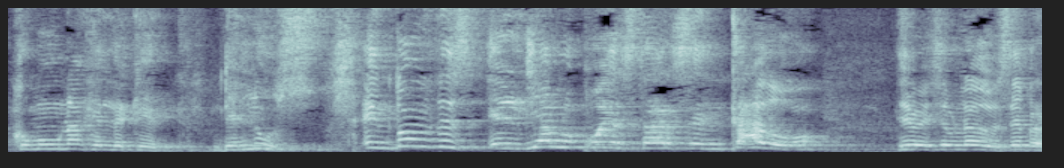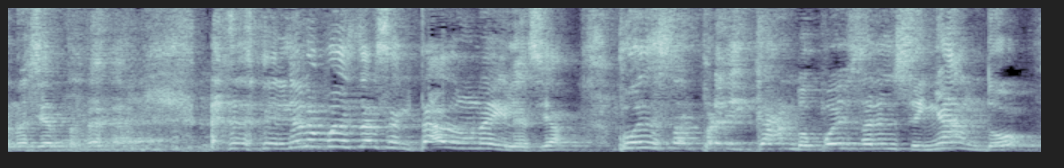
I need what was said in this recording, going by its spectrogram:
como un ángel? De luz. Entonces el diablo puede estar sentado Debe decir un lado de usted, pero no es cierto. El diablo puede estar sentado en una iglesia, puede estar predicando, puede estar enseñando,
